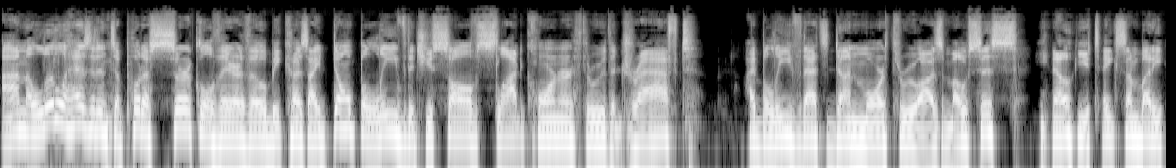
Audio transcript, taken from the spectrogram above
I'm a little hesitant to put a circle there though, because I don't believe that you solve slot corner through the draft. I believe that's done more through osmosis. You know, you take somebody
